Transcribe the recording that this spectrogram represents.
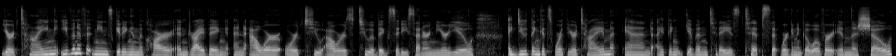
your time, even if it means getting in the car and driving an hour or two hours to a big city center near you. I do think it's worth your time. And I think, given today's tips that we're going to go over in this show,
